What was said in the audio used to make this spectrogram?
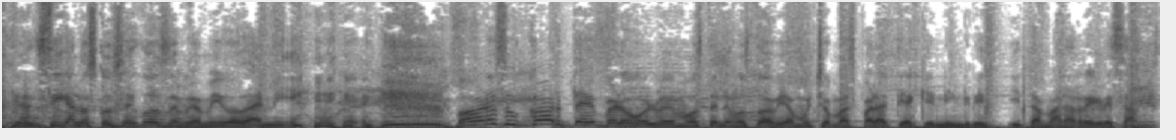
Sigan los consejos de mi amigo Dani. Vamos a su corte, pero volvemos. Tenemos todavía mucho más para ti aquí en Ingrid y Tamara. Regresamos.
